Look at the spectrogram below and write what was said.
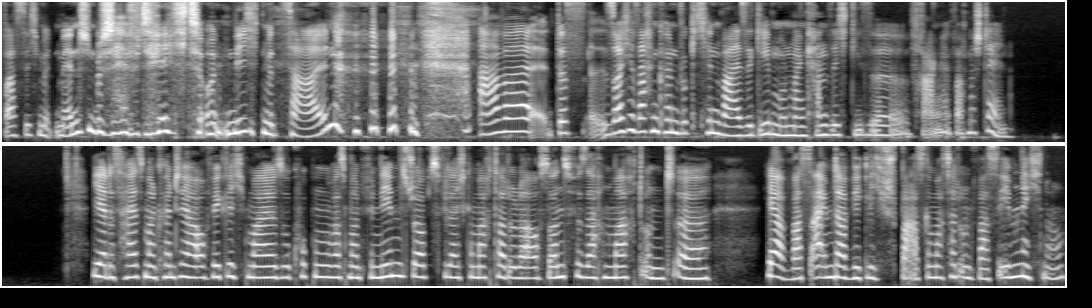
was sich mit Menschen beschäftigt und nicht mit Zahlen. Aber das, solche Sachen können wirklich Hinweise geben und man kann sich diese Fragen einfach mal stellen. Ja, das heißt, man könnte ja auch wirklich mal so gucken, was man für Nebenjobs vielleicht gemacht hat oder auch sonst für Sachen macht und äh, ja, was einem da wirklich Spaß gemacht hat und was eben nicht, ne?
